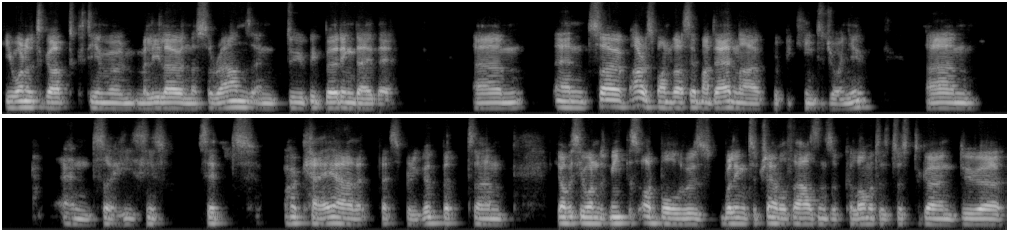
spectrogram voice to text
he wanted to go up to Katima Mulilo and the surrounds and do big birding day there. Um, and so I responded. I said my dad and I would be keen to join you. Um, and so he, he said, okay, uh, that, that's pretty good, but um, he obviously wanted to meet this oddball who was willing to travel thousands of kilometers just to go and do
